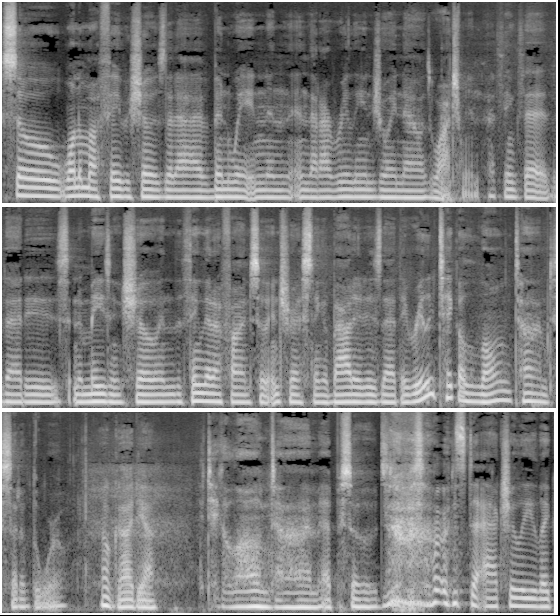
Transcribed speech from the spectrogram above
So one of my favorite shows that I've been waiting and, and that I really enjoy now is Watchmen. I think that that is an amazing show, and the thing that I find so interesting about it is that they really take a long time to set up the world. Oh, God, yeah. They take a long time, episodes, episodes to actually like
